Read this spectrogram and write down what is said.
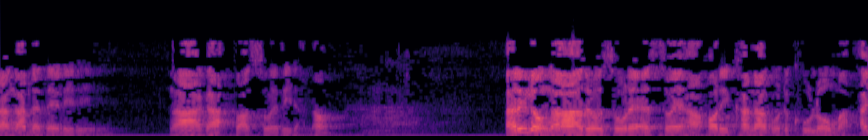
ဒါငါလက်သေးလေးတွေငါကသွားဆွဲသေးတာနော်အဲ့ဒီလိုငါတို့ဆိုတဲ့အစွဲဟာဟောဒီခန္ဓာကိုယ်တစ်ခုလုံးမှာအ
